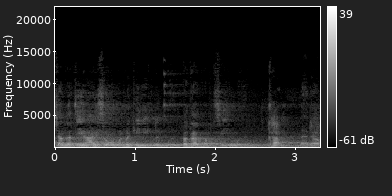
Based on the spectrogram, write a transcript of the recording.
เจ้าหน้าที่หายโซเหมือนเมื่อกี้อีกหนึ่งหมื่นก็เท่ากับสี่หมื่นครับนะครับ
